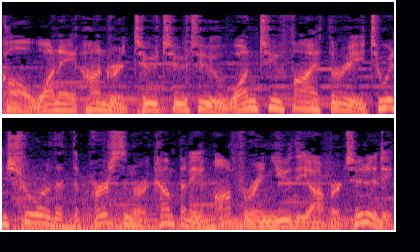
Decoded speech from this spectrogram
Call 1-800-222-1253 to ensure that the person or company offering you the opportunity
